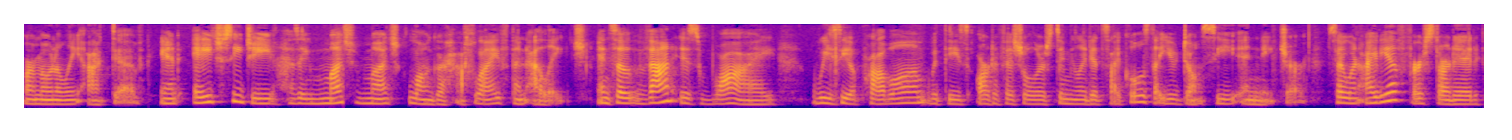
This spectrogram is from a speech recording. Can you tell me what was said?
hormonally active. And HCG has a much, much longer half life than LH. And so that is why we see a problem with these artificial or stimulated cycles that you don't see in nature. So when IVF first started,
